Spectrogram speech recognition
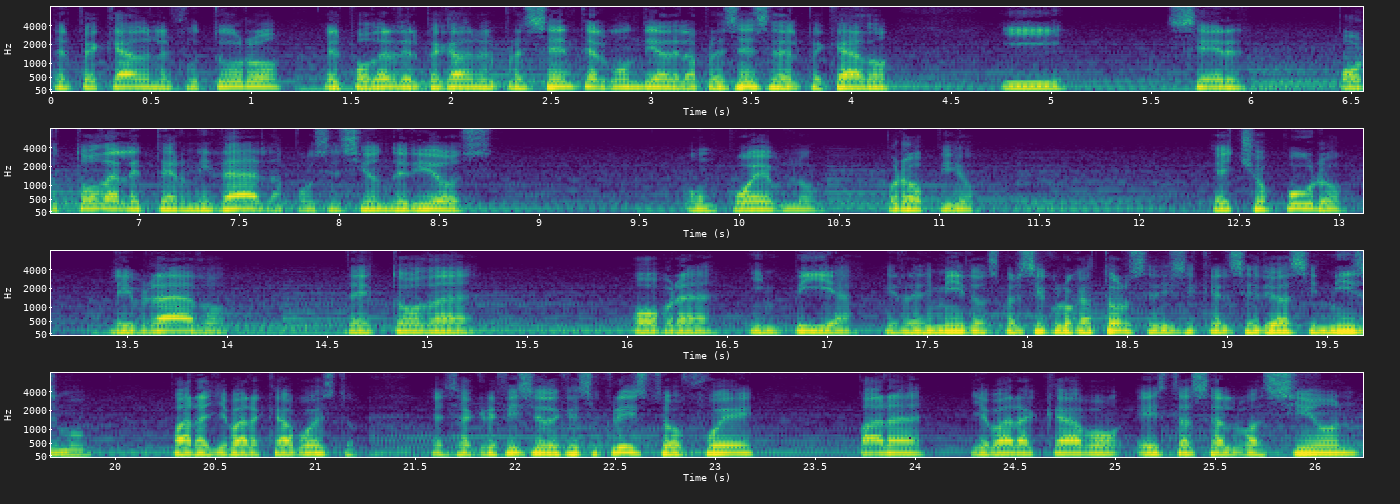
del pecado en el futuro, el poder del pecado en el presente, algún día de la presencia del pecado y ser por toda la eternidad la posesión de Dios, un pueblo propio, hecho puro, librado de toda obra impía y redimidos. Versículo 14 dice que Él se dio a sí mismo para llevar a cabo esto. El sacrificio de Jesucristo fue para llevar a cabo esta salvación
